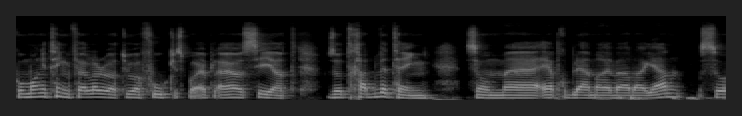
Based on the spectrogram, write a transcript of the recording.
Hvor mange ting føler du at du har fokus på? Jeg pleier å si at har 30 ting som er problemer i hverdagen, så,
